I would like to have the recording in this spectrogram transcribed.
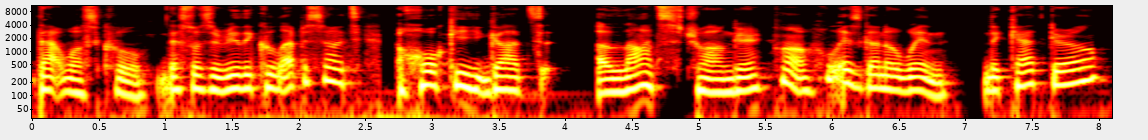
That was cool. This was a really cool episode. Houki got a lot stronger. Huh, who is gonna win? The cat girl?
